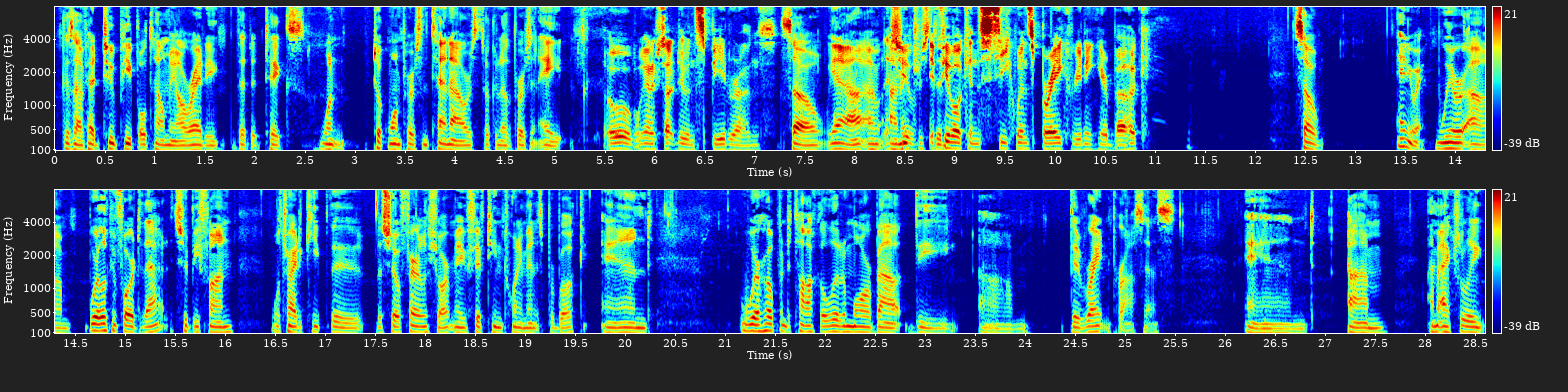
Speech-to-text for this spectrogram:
because I've had two people tell me already that it takes one took one person ten hours, took another person eight. Oh, we're gonna start doing speed runs. So yeah, I'm, I'm you- interested. if people can sequence break reading your book, So anyway, we're um, we're looking forward to that. It should be fun. We'll try to keep the the show fairly short, maybe 15, 20 minutes per book, and we're hoping to talk a little more about the um, the writing process. And um, I'm actually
